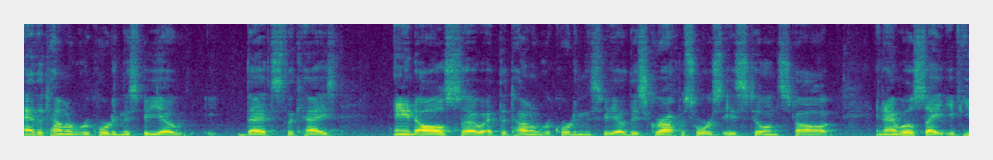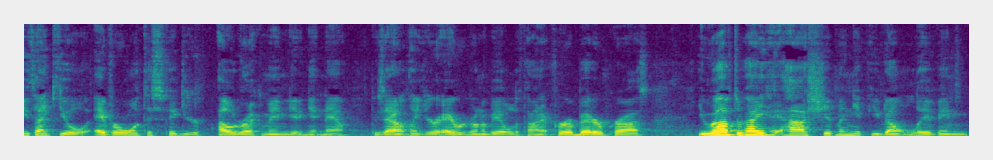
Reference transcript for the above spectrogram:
at the time of recording this video, that's the case. And also, at the time of recording this video, this Gryposaurus is still in stock. And I will say, if you think you'll ever want this figure, I would recommend getting it now. Because I don't think you're ever going to be able to find it for a better price. You will have to pay high shipping if you don't live in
